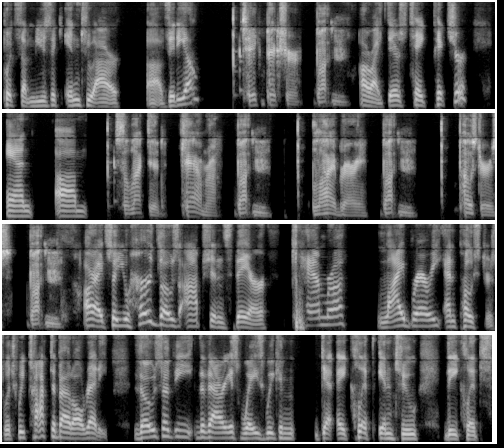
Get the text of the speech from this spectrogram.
put some music into our uh, video. Take picture button. All right, there's take picture. And um, Selected camera button. Library button. Posters button. all right, so you heard those options there camera, library, and posters, which we talked about already. Those are the, the various ways we can get a clip into the Clips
